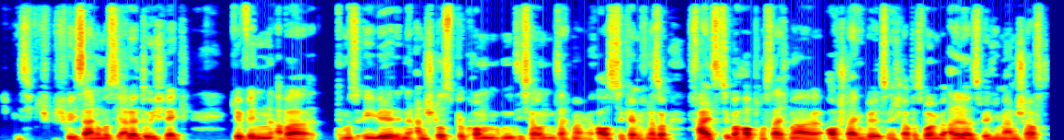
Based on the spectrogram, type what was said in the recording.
ich, will, ich will nicht sagen, du musst sie alle durchweg gewinnen, aber du musst irgendwie wieder den Anschluss bekommen, um dich da unten, sag ich mal, rauszukämpfen. Also, falls du überhaupt noch, sag ich mal, aufsteigen willst, und ich glaube, das wollen wir alle, das will die Mannschaft,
